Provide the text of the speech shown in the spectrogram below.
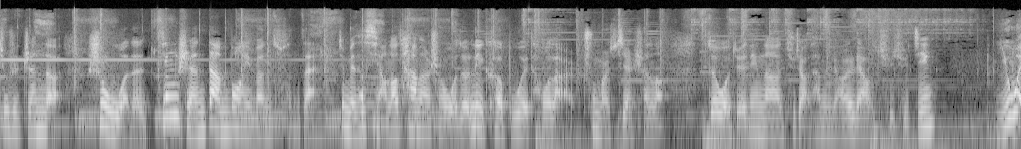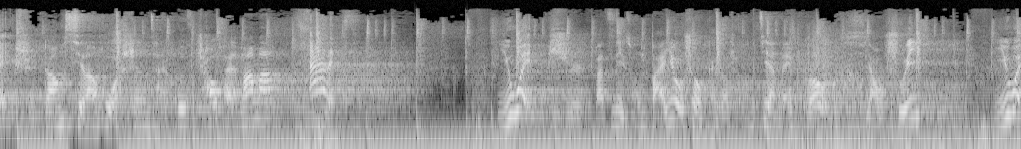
就是真的是我的精神弹泵一般的存在，就每次想到他们的时候，我就立刻不会偷懒出门去健身了。所以我决定呢去找他们聊一聊，取取经。一位是刚卸完货，身材恢复超快的妈妈 Alex，一位是把自己从白幼瘦改造成健美 Pro 的小水，一位。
